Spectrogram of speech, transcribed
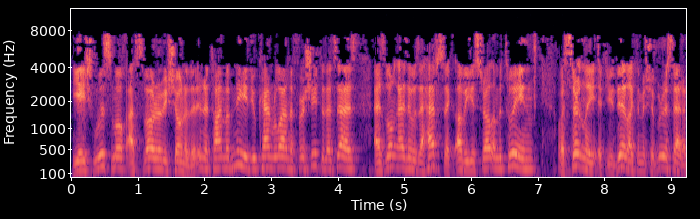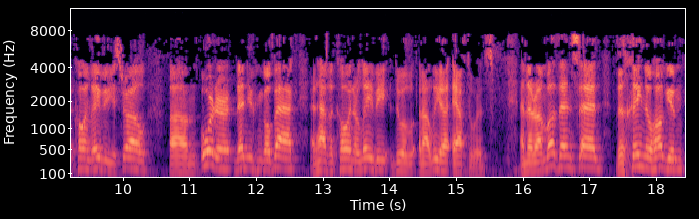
yesh lismoch asvara rishona, that in a time of need, you can rely on the first shita that says, as long as there was a hefsek of a Yisrael in between, or certainly if you did, like the Mishabura said, a Kohen Levi Yisrael, um, order, then you can go back and have the Kohen or Levi do an aliyah afterwards. And the Ramah then said, the Chenu Hagim,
